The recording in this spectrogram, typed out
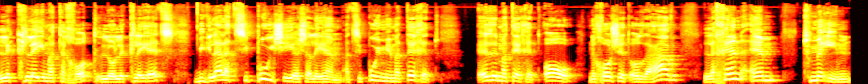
לכלי מתכות, לא לכלי עץ, בגלל הציפוי שיש עליהם, הציפוי ממתכת. איזה מתכת? או נחושת או זהב, לכן הם טמאים.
